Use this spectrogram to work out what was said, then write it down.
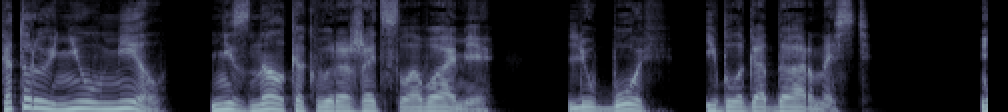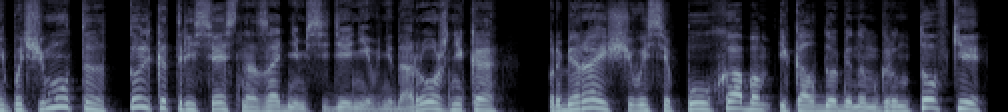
которую не умел, не знал, как выражать словами. Любовь и благодарность. И почему-то, только трясясь на заднем сиденье внедорожника, пробирающегося по ухабам и колдобинам грунтовки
